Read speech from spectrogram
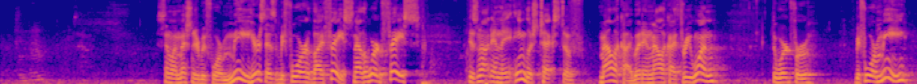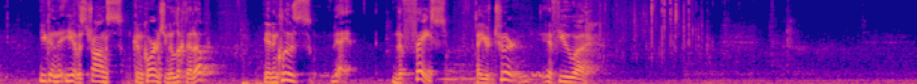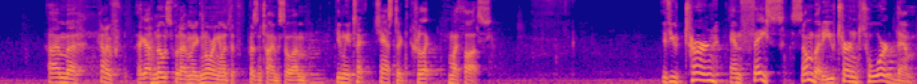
Send my messenger before me. Here it says, Before thy face. Now, the word face is not in the English text of Malachi, but in Malachi 3 1, the word for before me, you can you have a strong concordance, you can look that up. It includes the, face. Now, you're turn, if you. Uh, I'm uh, kind of, I got notes, but I'm ignoring them at the present time, so I'm giving me a t- chance to collect my thoughts. If you turn and face somebody, you turn toward them.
